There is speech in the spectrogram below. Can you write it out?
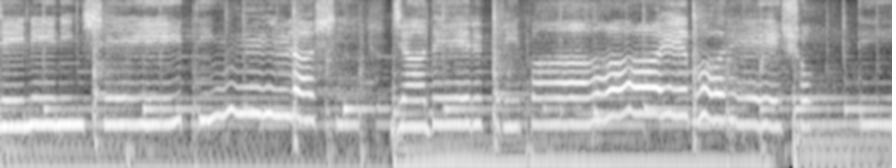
জেনে নিন সেই তিন রাশি যাদের কৃপায় ভরে শক্তি।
